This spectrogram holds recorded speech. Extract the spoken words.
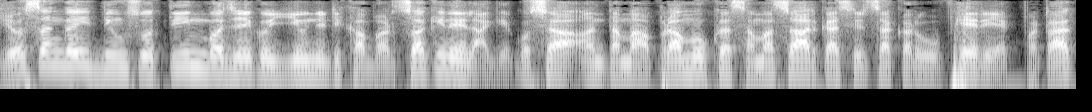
यो सँगै दिउँसो तीन बजेको युनिटी खबर सकिने लागेको छ। अन्तमा प्रमुख समाचारका शीर्षकहरू फेरि एकपटक।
